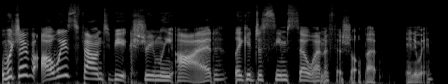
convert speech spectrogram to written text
Which I've always found to be extremely odd. Like it just seems so unofficial. But anyway.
